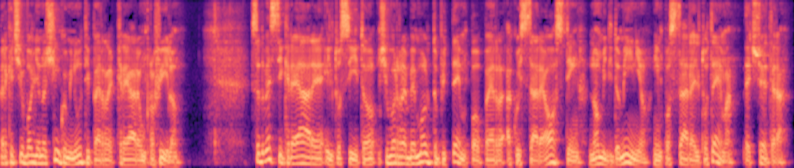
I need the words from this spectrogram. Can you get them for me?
perché ci vogliono 5 minuti per creare un profilo. Se dovessi creare il tuo sito, ci vorrebbe molto più tempo per acquistare hosting, nomi di dominio, impostare il tuo tema, eccetera.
